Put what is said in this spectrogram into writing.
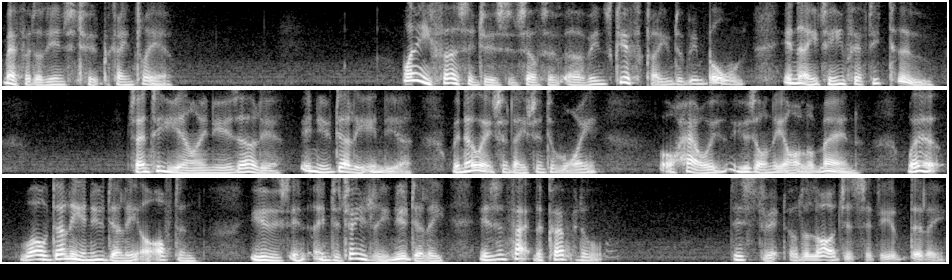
method of the institute became clear. When he first introduced himself to Irving's, Giff claimed to have been born in 1852, 79 years earlier, in New Delhi, India, with no explanation to why or how he was on the Isle of Man, where while Delhi and New Delhi are often used in, interchangeably, New Delhi is in fact the capital district of the largest city of Delhi.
